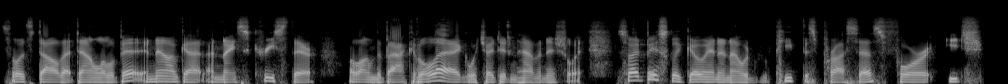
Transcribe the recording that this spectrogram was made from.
So let's dial that down a little bit, and now I've got a nice crease there along the back of the leg, which I didn't have initially. So I'd basically go in and I would repeat this process for each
